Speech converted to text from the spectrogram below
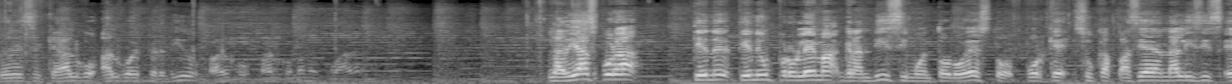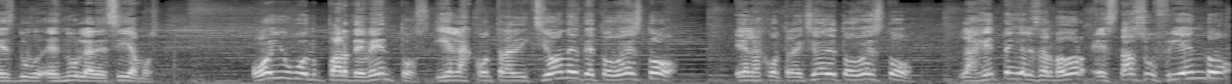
Parece que algo, algo he perdido, algo, algo no me cuadra. La diáspora tiene, tiene un problema grandísimo en todo esto porque su capacidad de análisis es, es nula, decíamos. Hoy hubo un par de eventos y en las contradicciones de todo esto, en las contradicciones de todo esto, la gente en El Salvador está sufriendo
